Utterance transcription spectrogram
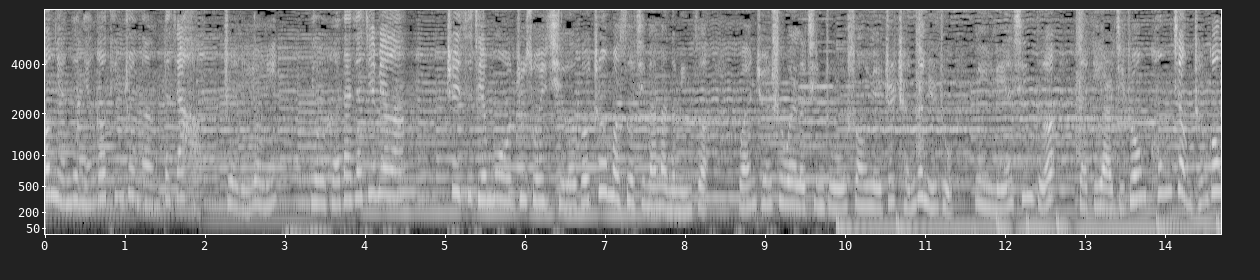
当年的年糕听众们，大家好，这里又离又和大家见面啦。这次节目之所以起了个这么色气满满的名字，完全是为了庆祝《双月之城》的女主莉莲辛德在第二集中空降成功，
